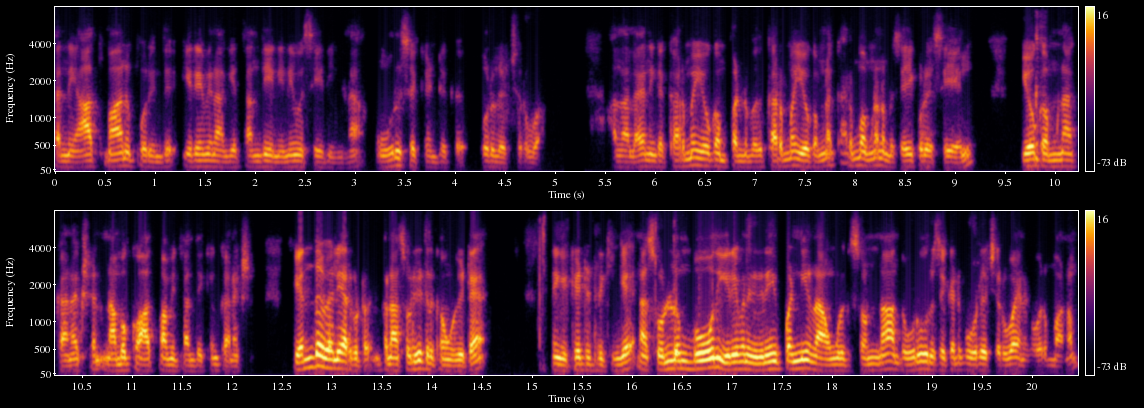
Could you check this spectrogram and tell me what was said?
தன்னை ஆத்மானு புரிந்து இறைவனாகிய தந்தையை நினைவு செய்தீங்கன்னா ஒரு செகண்டுக்கு ஒரு லட்சம் ரூபாய் அதனால நீங்க கர்ம யோகம் பண்ணும்போது கர்ம யோகம்னா கர்மம்னா நம்ம செய்யக்கூடிய செயல் யோகம்னா கனெக்ஷன் நமக்கும் ஆத்மாவின் தந்தைக்கும் கனெக்ஷன் எந்த வேலையா இருக்கட்டும் இப்ப நான் சொல்லிட்டு இருக்கேன் உங்ககிட்ட நீங்க கேட்டுட்டு இருக்கீங்க நான் சொல்லும் போது இறைவனை நினைவு பண்ணி நான் உங்களுக்கு சொன்னா அந்த ஒரு ஒரு செகண்டுக்கு ஒரு லட்சம் ரூபாய் எனக்கு வருமானம்.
